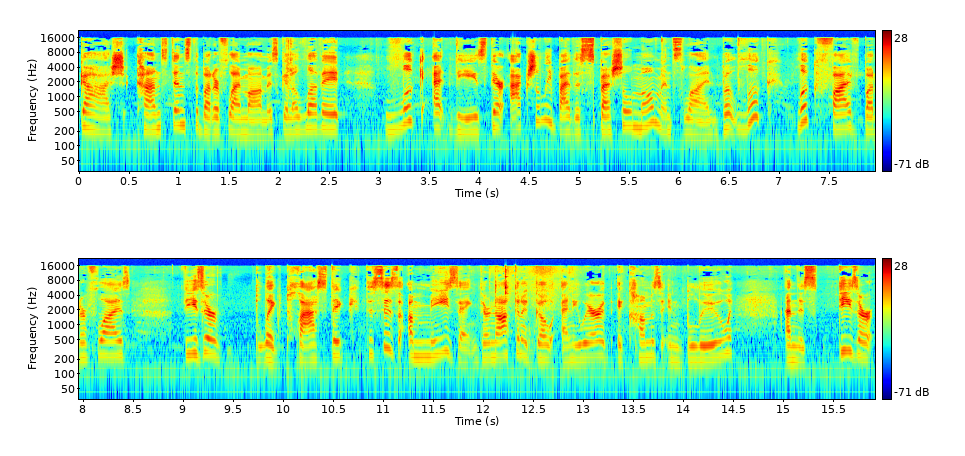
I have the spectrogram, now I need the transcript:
gosh, Constance, the butterfly mom, is gonna love it. Look at these. They're actually by the special moments line, but look, look, five butterflies. These are like plastic. This is amazing. They're not gonna go anywhere. It comes in blue, and this these are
